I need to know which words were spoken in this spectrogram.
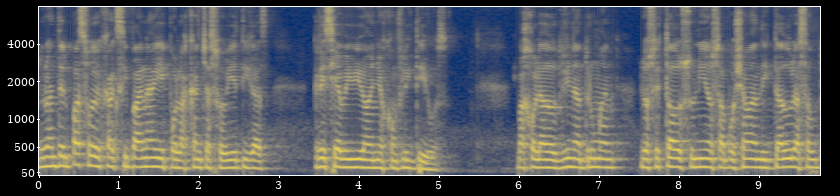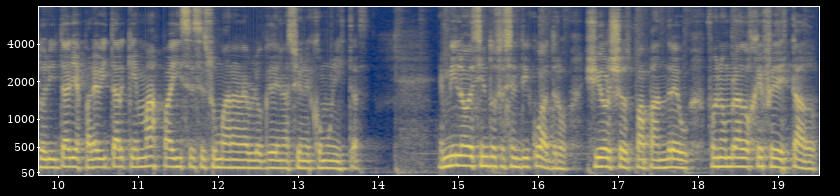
Durante el paso de Haxipanagis por las canchas soviéticas, Grecia vivió años conflictivos. Bajo la doctrina Truman, los Estados Unidos apoyaban dictaduras autoritarias para evitar que más países se sumaran al bloque de naciones comunistas. En 1964, Georgios Papandreou fue nombrado jefe de Estado,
